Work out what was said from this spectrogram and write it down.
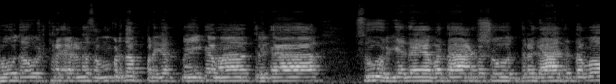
भूतौष्ठकरणसंवृतप्रयत्नैकमातृका सूर्यदेवताकशूद्रजातितमो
